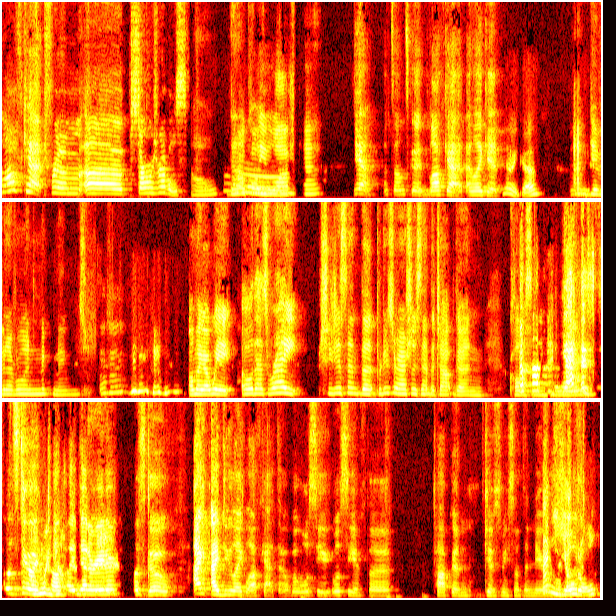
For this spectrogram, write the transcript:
Loth-cat from uh Star Wars Rebels. Oh, then I'll call you Loft Cat. Yeah, that sounds good. Loft cat. I like it. There we go. I'm giving everyone nicknames. Mhm. Oh my god, wait. Oh, that's right. She just sent the producer Ashley sent the Top Gun call sign. generator. yes, let's do it. Oh Call God. sign generator. Let's go. I I do like loft cat though, but we'll see. We'll see if the Top Gun gives me something new. I'm Yodel.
